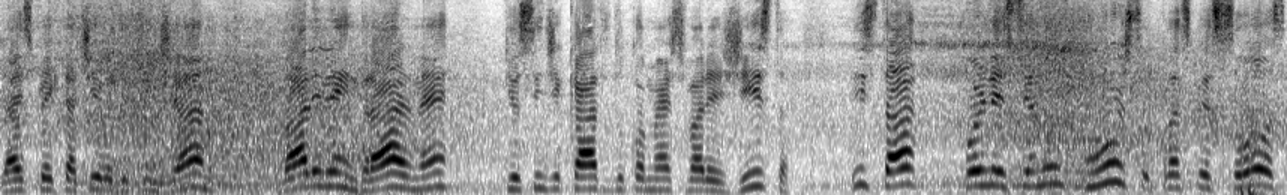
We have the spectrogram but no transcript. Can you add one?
da expectativa de fim de ano, vale lembrar né, que o Sindicato do Comércio Varejista está fornecendo um curso para as pessoas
